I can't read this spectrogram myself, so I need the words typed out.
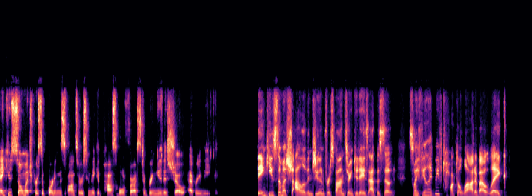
Thank you so much for supporting the sponsors who make it possible for us to bring you this show every week. Thank you so much to Olive and June for sponsoring today's episode. So I feel like we've talked a lot about like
